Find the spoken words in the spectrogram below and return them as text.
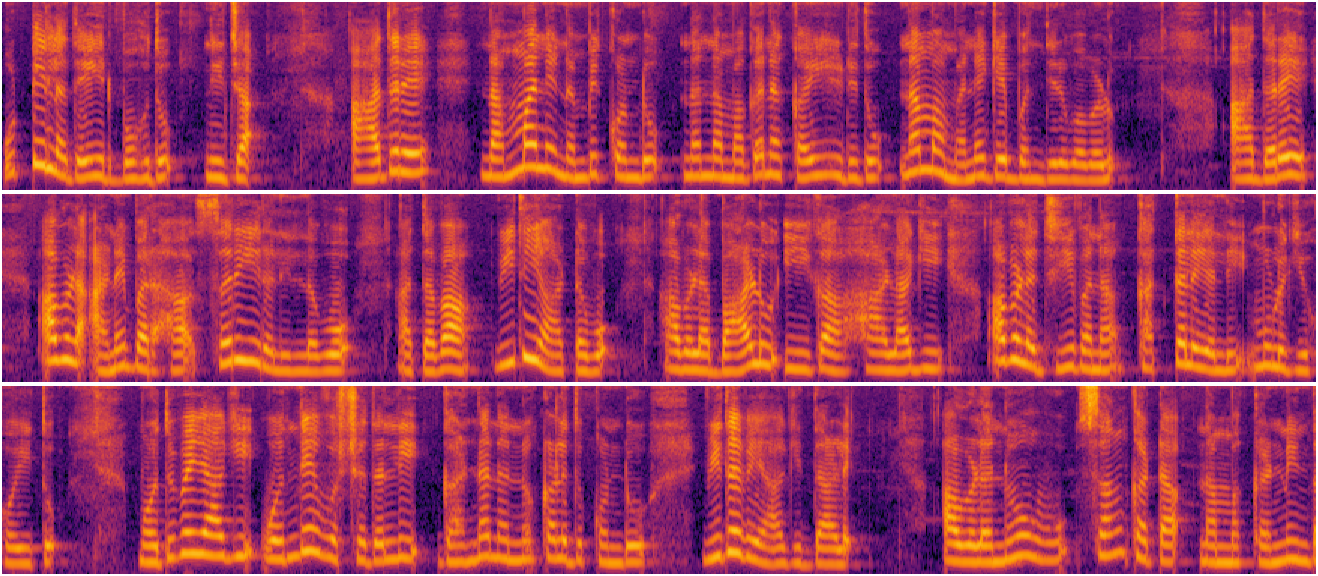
ಹುಟ್ಟಿಲ್ಲದೇ ಇರಬಹುದು, ನಿಜ. ಆದರೆ ನಮ್ಮನ್ನೇ ನಂಬಿಕೊಂಡು ನನ್ನ ಮಗನ ಕೈ ಹಿಡಿದು ನಮ್ಮ ಮನೆಗೆ ಬಂದಿರುವವಳು. ಆದರೆ ಅವಳ ಅಣೆಬರಹ ಸರಿ ಇರಲಿಲ್ಲವೋ ಅಥವಾ ವಿಧಿಯಾಟವೋ? ಅವಳ ಬಾಳು ಈಗ ಹಾಳಾಗಿ ಅವಳ ಜೀವನ ಕತ್ತಲೆಯಲ್ಲಿ ಮುಳುಗಿ ಹೋಯಿತು ಮದುವೆಯಾಗಿ ಒಂದೇ ವರ್ಷದಲ್ಲಿ ಗಂಡನನ್ನು ಕಳೆದುಕೊಂಡು ವಿಧವೆಯಾಗಿದ್ದಾಳೆ. ಅವಳ ನೋವು ಸಂಕಟ ನಮ್ಮ ಕಣ್ಣಿಂದ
